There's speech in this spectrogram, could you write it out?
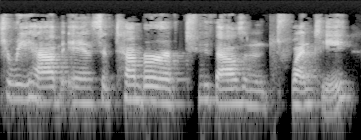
to rehab in september of 2020 yeah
